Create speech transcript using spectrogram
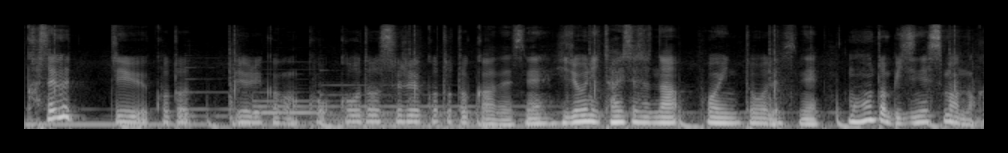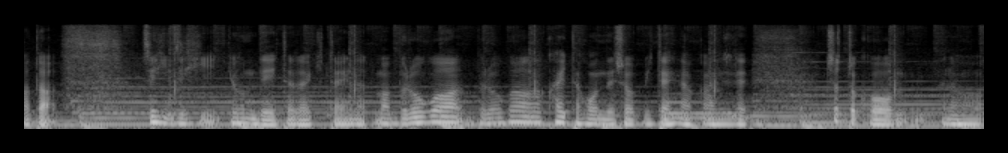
稼ぐっていうことっていうよりかは行動することとかですね、非常に大切なポイントをですね、もう本当ビジネスマンの方、ぜひぜひ読んでいただきたいな。まあ、ブロガー、ブロガーが書いた本でしょみたいな感じで、ちょっとこう、あの、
